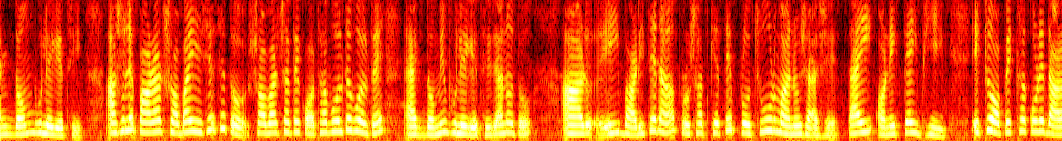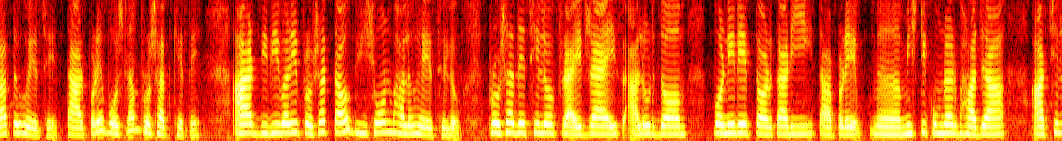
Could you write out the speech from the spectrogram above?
একদম ভুলে গেছি। আসলে পাড়ার সবাই এসেছে তো, সবার সাথে কথা বলতে বলতে একদমই ভুলে গেছি, জানো তো। আর এই বাড়িতে না প্রসাদ খেতে প্রচুর মানুষ আসে, তাই অনেকটাই ভিড়। একটু অপেক্ষা করে দাঁড়াতে হয়েছে, তারপরে বসলাম প্রসাদ খেতে। আর দিদি বাড়ির প্রসাদটাও ভীষণ ভালো হয়েছিল। প্রসাদে ছিল ফ্রাইড রাইস আলুর দম, পনিরের তরকারি, তারপরে মিষ্টি কুমড়ার ভাজা আর ছিল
